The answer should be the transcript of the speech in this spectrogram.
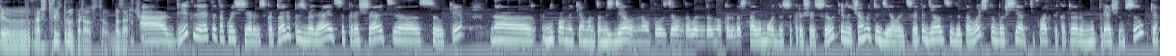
и отфильтруй, пожалуйста, базар. А Bitly это такой сервис, который позволяет сокращать э, ссылки. На, не помню, кем он там сделан, но был сделан довольно давно, когда стало модно сокращать ссылки. Зачем это делается? Это делается для того, чтобы все артефакты, которые мы прячем в ссылке,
